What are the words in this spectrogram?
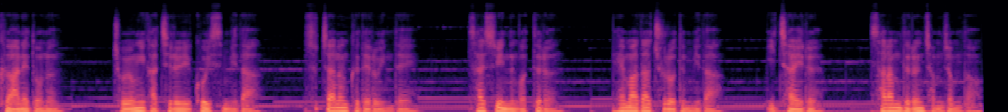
그 안의 돈은 조용히 가치를 잃고 있습니다. 숫자는 그대로인데 살 수 있는 것들은 해마다 줄어듭니다. 이 차이를 사람들은 점점 더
